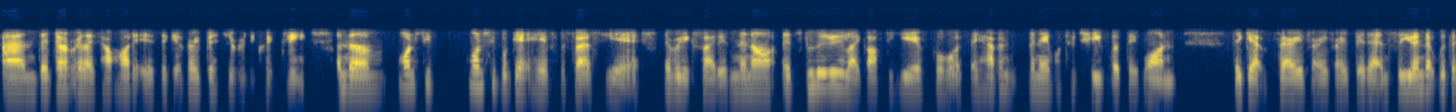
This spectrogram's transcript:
and they don't realize how hard it is. They get very bitter really quickly. And um, once people once people get here for the first year, they're really excited, and then uh, it's literally like after year four, if they haven't been able to achieve what they want, they get very, very, very bitter, and so you end up with a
